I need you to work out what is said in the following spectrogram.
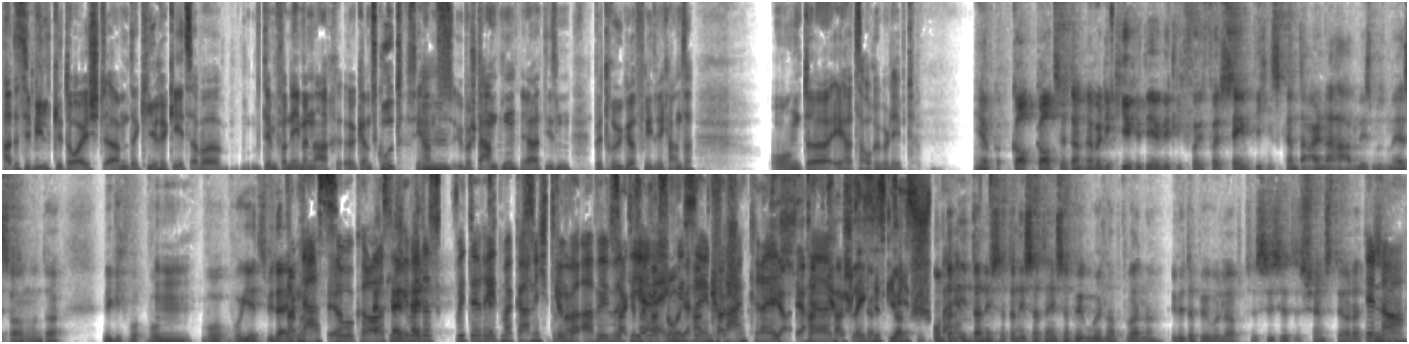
hat er sie wild getäuscht. Ähm, der Kirche geht's aber dem Vernehmen nach äh, ganz gut. Sie haben es überstanden, ja, diesen Betrüger Friedrich Hanser. Und äh, er hat's auch überlebt. Ja, Gott, Gott sei Dank, aber die Kirche, die ja wirklich vor, vor sämtlichen Skandalen erhaben ist, muss man ja sagen, und da wirklich, wo, wo, Hm. wo, wo jetzt wieder ein, Na, so Ja. grauslich. Ein- über das bitte reden wir gar nicht drüber, Genau. aber über Sag- die so, er Ereignisse hat in Frankreich. ja, er hat kein das schlechtes ja, und dann, dann, ist er, dann, ist er, dann ist er beurlaubt worden, ne? Wird er beurlaubt. Das ist ja das Schönste, oder? Das Genau.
